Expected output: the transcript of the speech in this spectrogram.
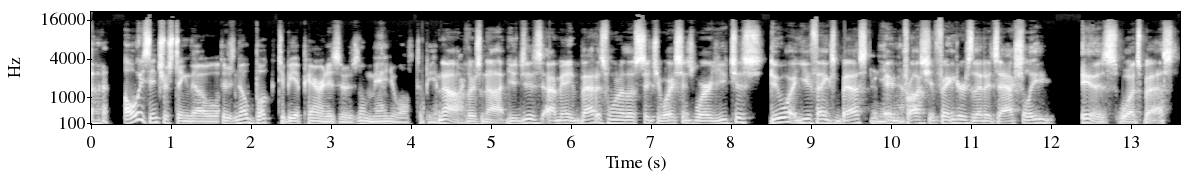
Always interesting though. There's no book to be a parent, is there? There's no manual to be a no, parent. No, there's not. You just, I mean, that is one of those situations where you just do what you think's best yeah. and cross your fingers that it's actually is what's best.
